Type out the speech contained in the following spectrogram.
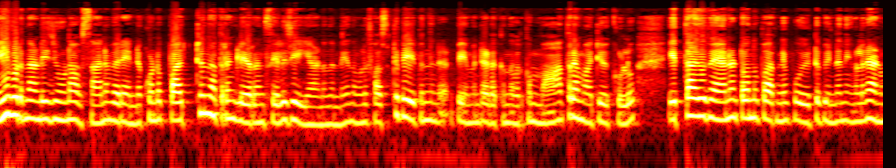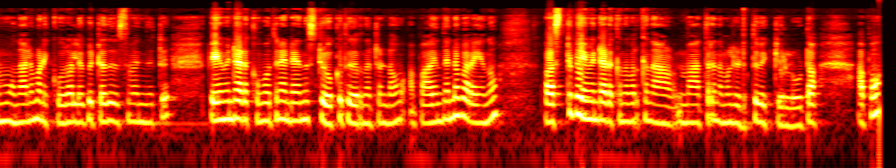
ഇനി ഇവിടുന്നാണ്ട് ഈ ജൂൺ അവസാനം വരെ എന്നെ കൊണ്ട് പറ്റുന്ന അത്രയും ക്ലിയറൻസ് സെയിൽ ചെയ്യുകയാണെന്നുണ്ടെങ്കിൽ നമ്മൾ ഫസ്റ്റ് പേയ്മെന്റ് പേയ്മെന്റ് അടക്കുന്നവർക്ക് മാത്രമേ മാറ്റി വെക്കുള്ളൂ. ഇത്ത ഇത് വേണട്ടോ എന്ന് പറഞ്ഞ് പോയിട്ട് പിന്നെ നിങ്ങൾ രണ്ട് മൂന്നാൽ മണിക്കൂറോ അല്ലെങ്കിൽ പിറ്റേ ദിവസം വന്നിട്ട് പേയ്മെന്റ് അടക്കുമ്പോൾ തന്നെ എന്റെ സ്റ്റോക്ക് തീർന്നിട്ടുണ്ടാവും. അപ്പോൾ ആദ്യം തന്നെ പറയുന്നു ഫസ്റ്റ് പേയ്മെന്റ് അടക്കുന്നവർക്ക് മാത്രമേ നമ്മൾ എടുത്തു വെക്കുള്ളൂ കേട്ടോ അപ്പോൾ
